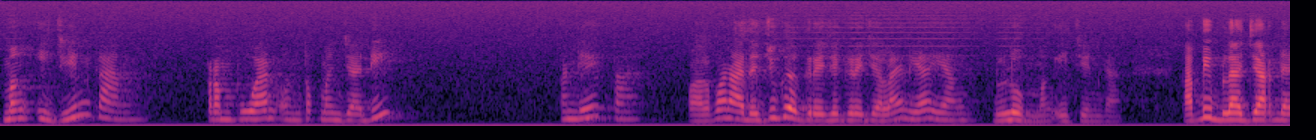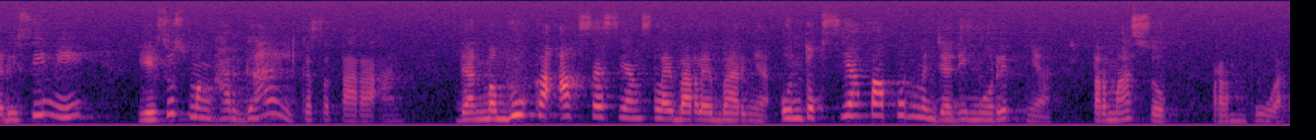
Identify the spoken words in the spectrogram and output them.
mengizinkan perempuan untuk menjadi pendeta. Walaupun ada juga gereja-gereja lain ya yang belum mengizinkan. Tapi belajar dari sini, Yesus menghargai kesetaraan dan membuka akses yang selebar-lebarnya untuk siapa pun menjadi muridnya, termasuk perempuan.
